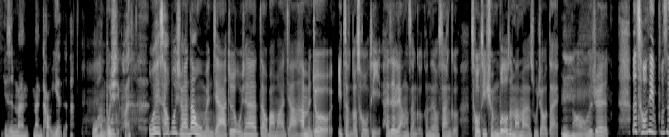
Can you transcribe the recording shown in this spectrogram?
也是蛮蛮讨厌的。我很不喜欢我，我也超不喜欢。但我们家就是我现在在我爸妈家，他们就有一整个抽屉，还是两整个，可能有三个抽屉，全部都是满满的塑胶袋。嗯，然后我就觉得那抽屉不是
